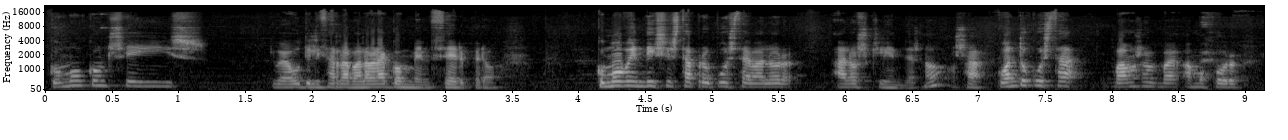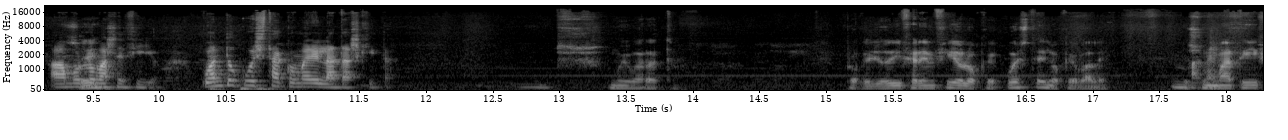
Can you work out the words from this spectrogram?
¿cómo conseguís, voy a utilizar la palabra convencer, pero ¿cómo vendéis esta propuesta de valor a los clientes, no? O sea, ¿cuánto cuesta, vamos a, a lo mejor, hagamos lo más sencillo, ¿cuánto cuesta comer en la tasquita? Muy barato porque yo diferencio lo que cuesta y lo que vale. Es, un matiz,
